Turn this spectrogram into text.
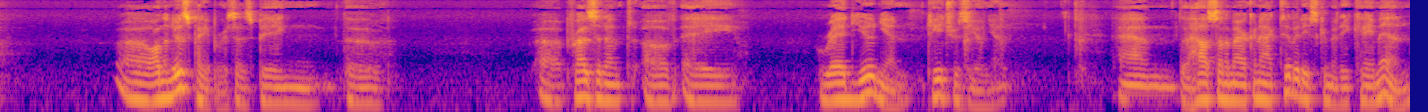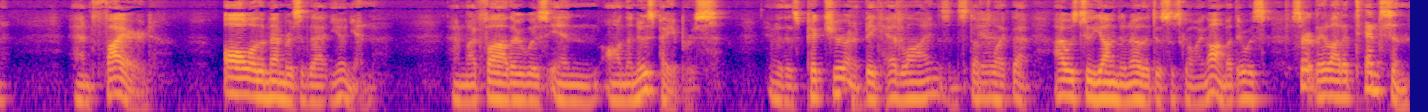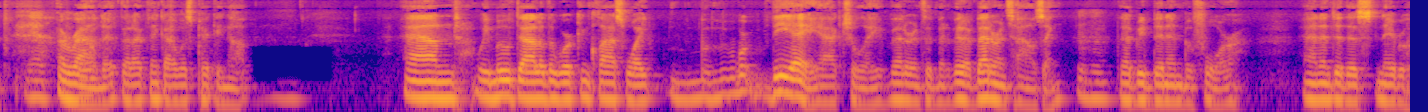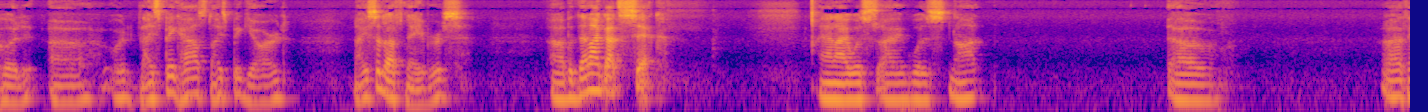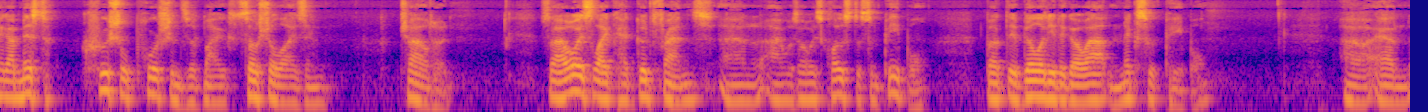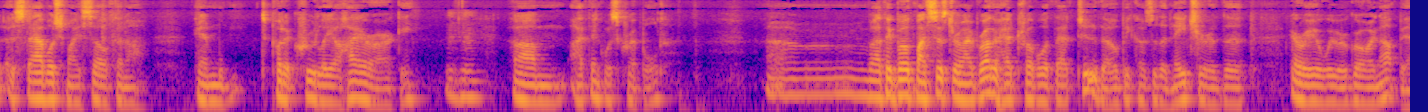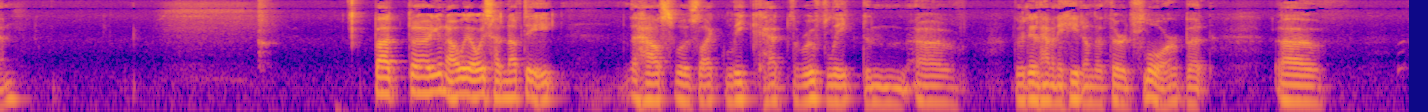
uh, on the newspapers as being the uh, president of a red union, teachers' union. And the House Un-American Activities Committee came in and fired all of the members of that union. And my father was in on the newspapers you know, this picture and a big headlines and stuff Yeah. like that. I was too young to know that this was going on, but there was certainly a lot of tension Yeah. around it that I think I was picking up. And we moved out of the working class white VA, actually, veterans veterans housing hmm that we'd been in before, and into this neighborhood. Uh, nice big house, nice big yard, nice enough neighbors. Uh, but then I got sick, and I was I was not. Uh, I think I missed crucial portions of my socializing childhood. So I always like had good friends, and I was always close to some people, but the ability to go out and mix with people uh, and establish myself in a, in to put it crudely, a hierarchy, hmm um, I think was crippled. Um, I think both my sister and my brother had trouble with that too, though, because of the nature of the area we were growing up in. But uh, you know, we always had enough to eat. The house was like leak had the roof leaked, and uh, we didn't have any heat on the third floor. But uh,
